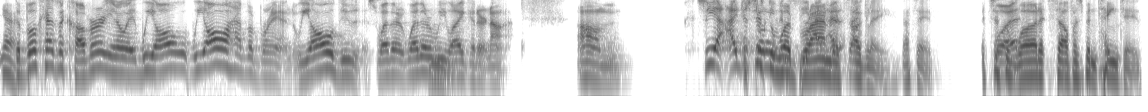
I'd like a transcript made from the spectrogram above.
yes. the book has a cover you know it- we all we all have a brand we all do this whether whether we Mm. like it or not um so yeah i It's just just don't the word see- brand I- that's I- ugly. That's it. It's just What? the word itself has been tainted.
